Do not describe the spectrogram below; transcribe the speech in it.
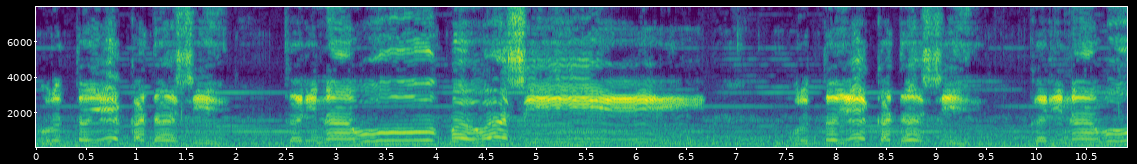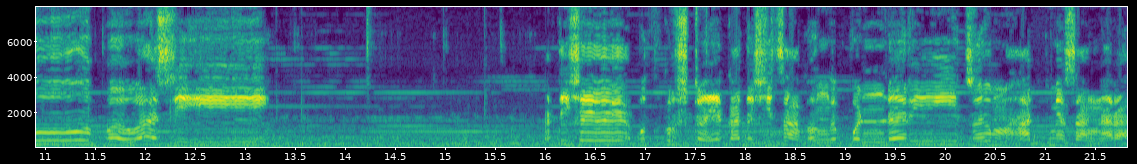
वृत्त एकादशी करीन उपवासी. वृत्त एकादशी करीन उपवासी. अतिशय उत्कृष्ट एकादशीचा अभंग पंढरीचं महात्म्य सांगणारा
